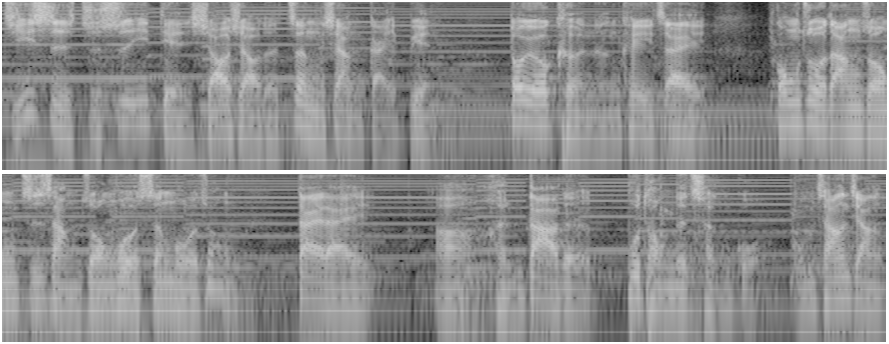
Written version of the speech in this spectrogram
即使只是一点小小的正向改变，都有可能可以在工作当中、职场中或生活中带来。啊很大的不同的成果。我们常常讲，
